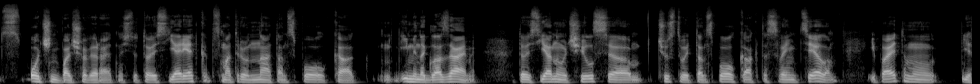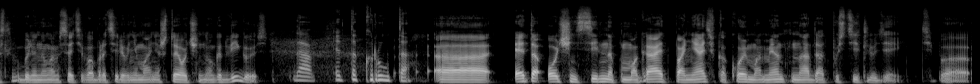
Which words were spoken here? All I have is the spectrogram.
с очень большой вероятностью. То есть я редко смотрю на танцпол как именно глазами. То есть я научился чувствовать танцпол как-то своим телом. И поэтому, если вы были на моем сайте, вы обратили внимание, что я очень много двигаюсь. Да. Это круто. А, это очень сильно помогает понять, в какой момент надо отпустить людей. Типа,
